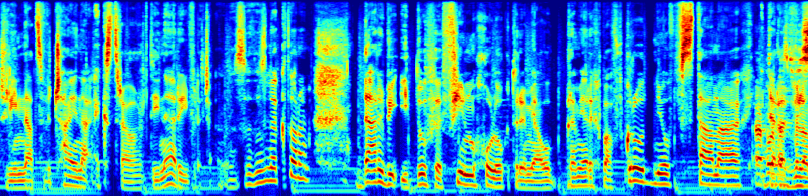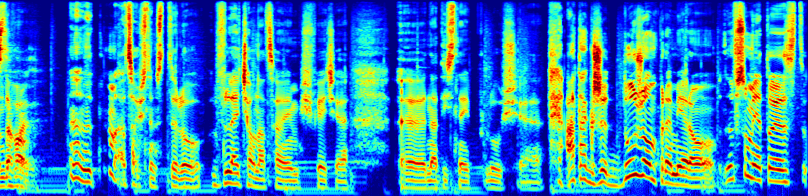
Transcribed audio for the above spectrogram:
czyli Nadzwyczajna Extraordinary, wleciałem z, z lektorem, Darby i Duchy, film Hulu, który miał premierę chyba w grudniu w Stanach i Albo teraz wylądował... listopadzie. E, Ma coś w tym stylu. Wleciał na całym świecie e, na Disney Plusie. A także dużą premierą, no w sumie to jest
